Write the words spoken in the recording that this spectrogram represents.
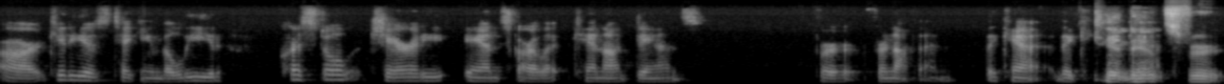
are Kitty is taking the lead. Krystal, Charity, and Scarlett cannot dance for for nothing. They can't. They Can't they dance for.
